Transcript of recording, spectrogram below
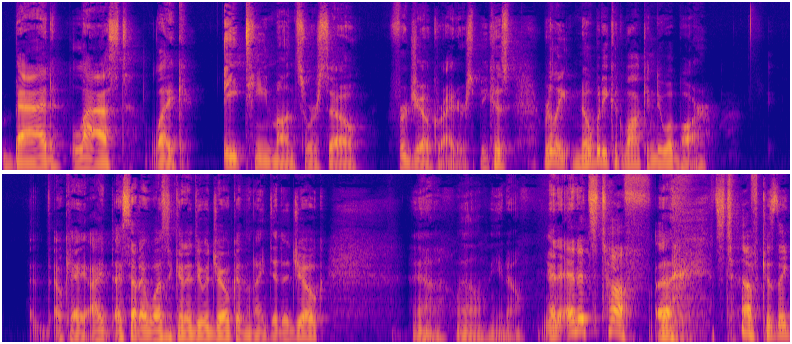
bad last like 18 months or so for joke writers because really nobody could walk into a bar okay, I, I said I wasn't going to do a joke and then I did a joke. Yeah, well, you know, and and it's tough. Uh, it's tough because they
